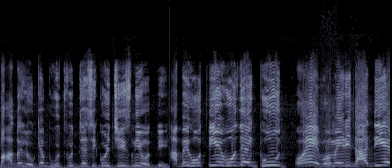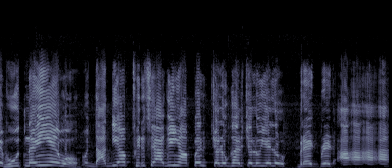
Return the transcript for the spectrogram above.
पागल हो क्या? भूत भूत जैसी कोई चीज़ नहीं होती। अबे होती है वो देख भूत। ओए वो मेरी दादी है भूत नहीं है वो। दादी आप फिर से आ गई यहाँ पर। चलो घर चलो ये लो। ब्रेड ब्रेड आ आ आ आ।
